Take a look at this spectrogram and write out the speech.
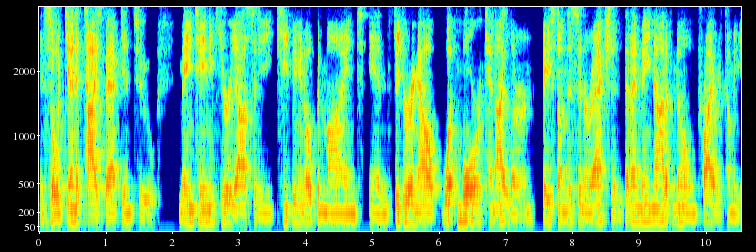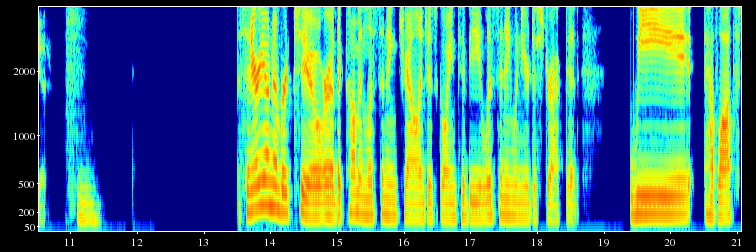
And so, again, it ties back into maintaining curiosity, keeping an open mind, and figuring out what more can I learn based on this interaction that I may not have known prior to coming in. Hmm. Scenario number two, or the common listening challenge, is going to be listening when you're distracted. We have lots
